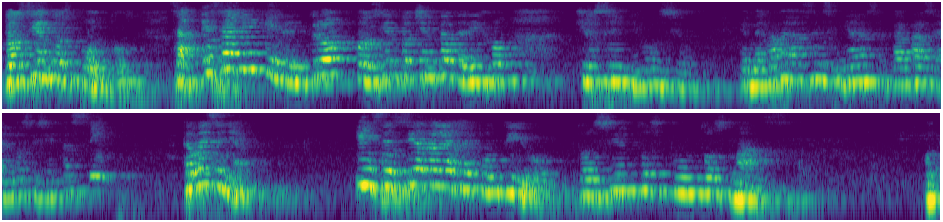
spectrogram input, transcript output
200 puntos. O sea, ese alguien que entró con 180 te dijo, quiero hacer negocio. ¿En verdad me vas a enseñar a sacar para hacer los 600? Sí, te voy a enseñar. Y se cierra el ejecutivo, 200 puntos más. ¿Ok?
